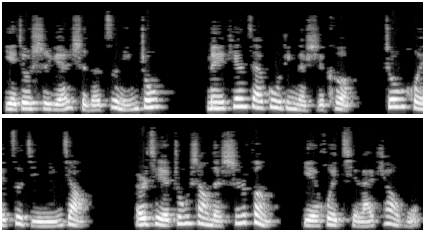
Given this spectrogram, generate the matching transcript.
也就是原始的自鸣钟。每天在固定的时刻，钟会自己鸣叫，而且钟上的狮凤也会起来跳舞。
